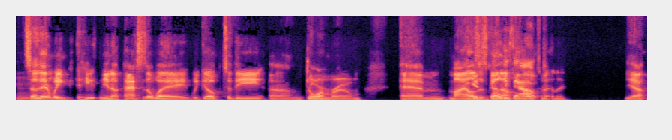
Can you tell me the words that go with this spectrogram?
Hmm. So then we he you know passes away. We go up to the um, dorm room, and Miles is gonna told he's out. ultimately, yeah,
